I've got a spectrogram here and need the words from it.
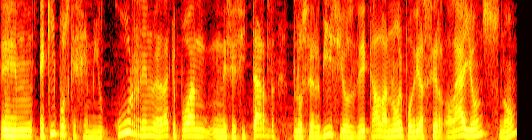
Em, equipos que se me ocurren, ¿verdad? Que puedan necesitar los servicios de Calvanoy podría ser Lions, ¿no?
